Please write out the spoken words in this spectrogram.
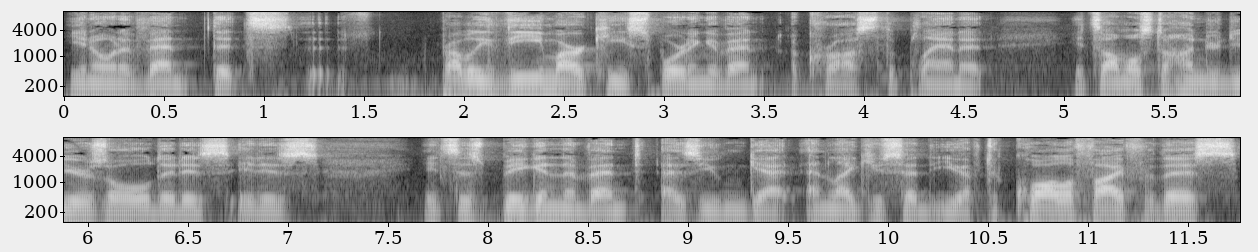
you know an event that's probably the marquee sporting event across the planet. It's almost hundred years old. It is it is it's as big an event as you can get, and like you said, you have to qualify for this.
